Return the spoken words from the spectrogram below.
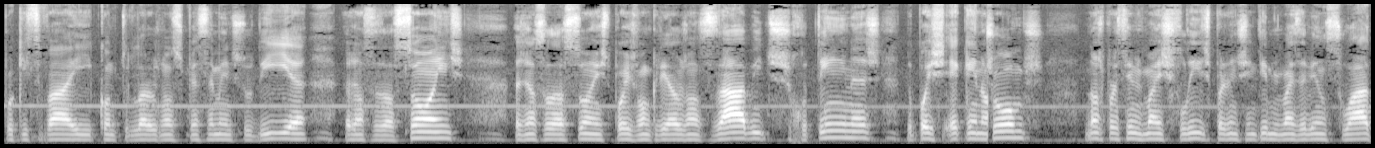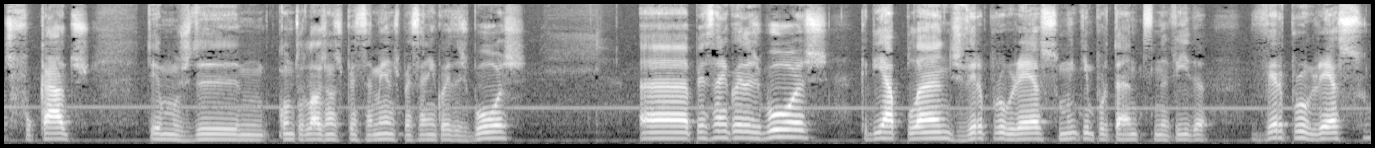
porque isso vai controlar os nossos pensamentos do dia, as nossas ações. As nossas ações depois vão criar os nossos hábitos, rotinas, depois é quem nós somos. Nós para sermos mais felizes, para nos sentirmos mais abençoados, focados, temos de controlar os nossos pensamentos, pensar em coisas boas, uh, pensar em coisas boas, criar planos, ver progresso, muito importante na vida, ver progresso,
